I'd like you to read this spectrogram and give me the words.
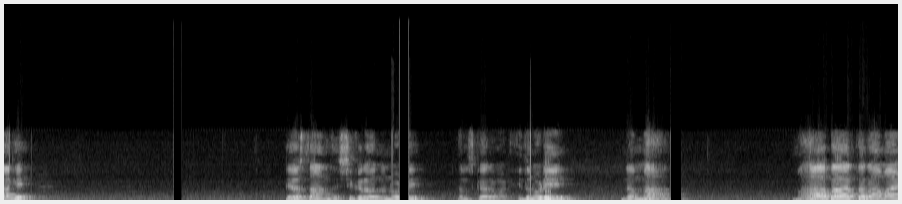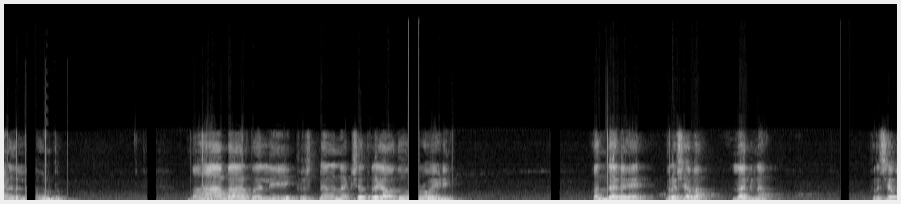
ಹಾಗೆ ದೇವಸ್ಥಾನದ ಶಿಖರವನ್ನು ನೋಡಿ ನಮಸ್ಕಾರ ಮಾಡಿ. ಇದು ನೋಡಿ ನಮ್ಮ ಮಹಾಭಾರತ ರಾಮಾಯಣದಲ್ಲೂ ಉಂಟು. ಮಹಾಭಾರತದಲ್ಲಿ ಕೃಷ್ಣನ ನಕ್ಷತ್ರ ಯಾವುದು? ರೋಹಿಣಿ. ಅಂದರೆ ವೃಷಭ ಲಗ್ನ. ವೃಷಭ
